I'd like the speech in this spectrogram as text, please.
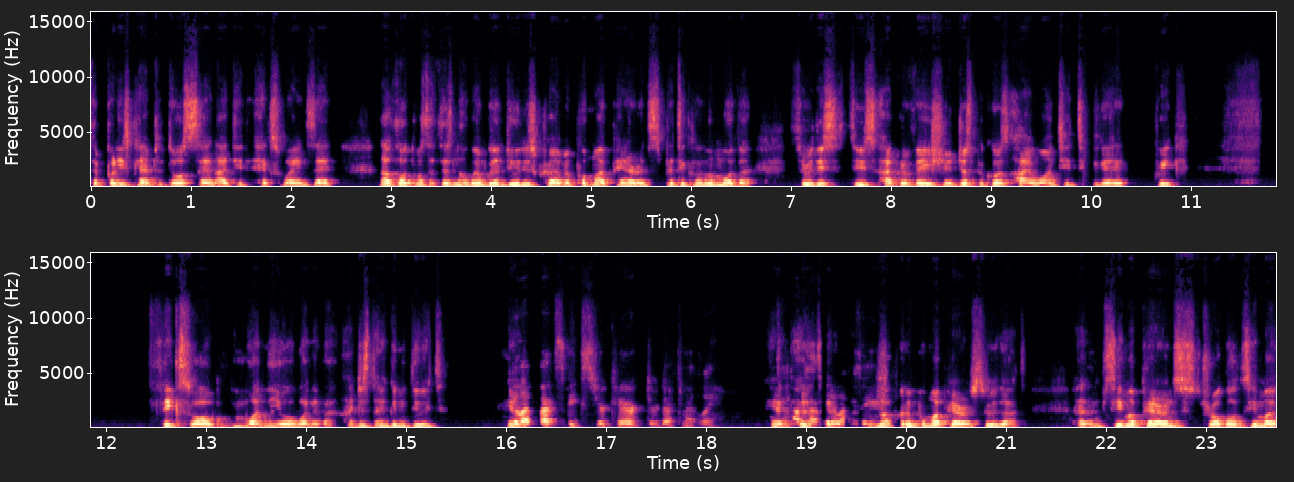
the police came to the door saying I did X, Y, and Z. And I thought to myself, there's no way I'm going to do this crime and put my parents, particularly my mother, through this, this aggravation just because I wanted to get a quick fix or money or whatever. I just ain't going to do it. I feel like that speaks to your character, definitely. Yeah, I'm not going to put my parents through that and see my parents struggle, see my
